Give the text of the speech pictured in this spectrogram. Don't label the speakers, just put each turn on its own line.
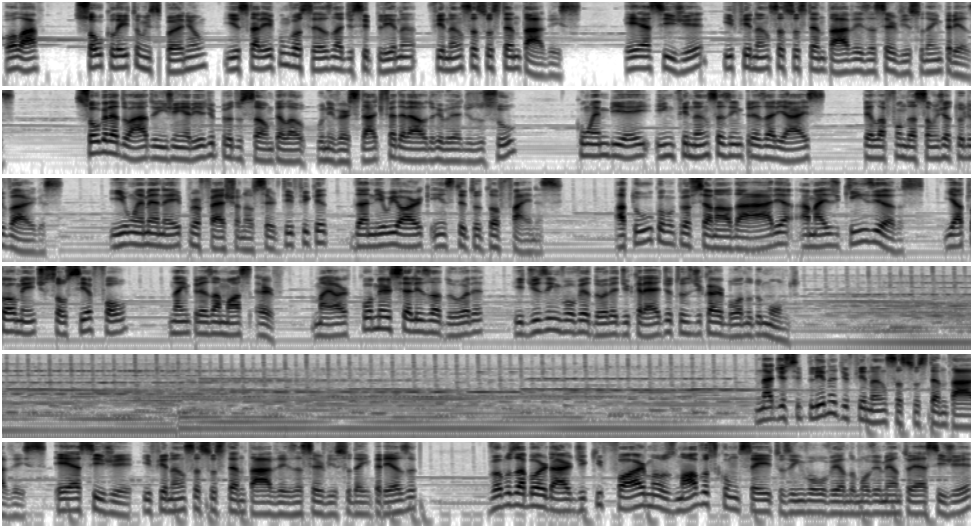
Olá, sou Clayton Spaniel e estarei com vocês na disciplina Finanças Sustentáveis, ESG e Finanças Sustentáveis a serviço da empresa. Sou graduado em Engenharia de Produção pela Universidade Federal do Rio Grande do Sul, com MBA em Finanças Empresariais pela Fundação Getúlio Vargas e um M&A Professional Certificate da New York Institute of Finance. Atuo como profissional da área há mais de 15 anos e atualmente sou CFO na empresa Moss Earth, maior comercializadora e desenvolvedora de créditos de carbono do mundo. Na disciplina de Finanças Sustentáveis, ESG e Finanças Sustentáveis a serviço da empresa, vamos abordar de que forma os novos conceitos envolvendo o movimento ESG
